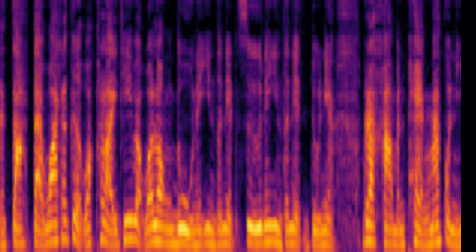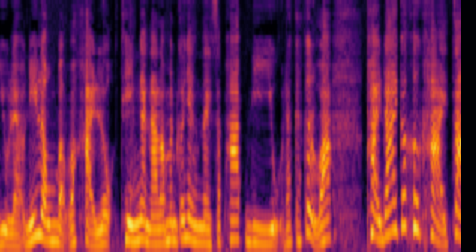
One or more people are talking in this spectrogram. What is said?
นะจ๊ะ แต่ว่าถ้าเกิดว่าใครที่แบบว่าลองดูในอินเทอร์เน็ตซื้อในอินเทอร์เน็ตดูเนี่ย ราคามันแพงมากกว่านี้อยู่แล้ว นี่เราแบบว่าขายโลทิ้งอะนะแล้วมันก็ยังในสภาพดีอยู่ถ้าเกิดว่าขายได้ก็คือขายจ้ะ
